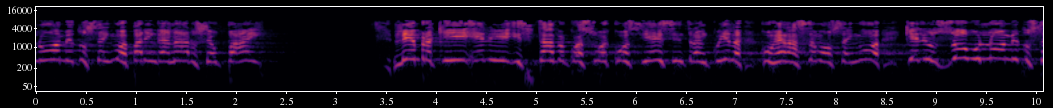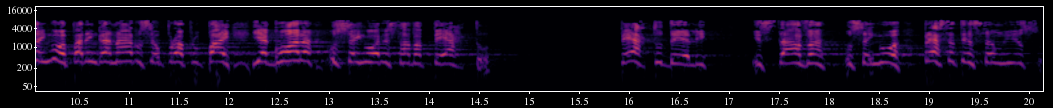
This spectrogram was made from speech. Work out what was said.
nome do Senhor para enganar o seu pai? Lembra que ele estava com a sua consciência intranquila com relação ao Senhor, que ele usou o nome do Senhor para enganar o seu próprio pai, e agora o Senhor estava perto. Perto dele estava o Senhor. Presta atenção nisso.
